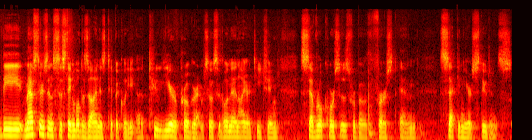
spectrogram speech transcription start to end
The Masters in Sustainable Design is typically a two year program. So Saglinda and I are teaching several courses for both first and second year students.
